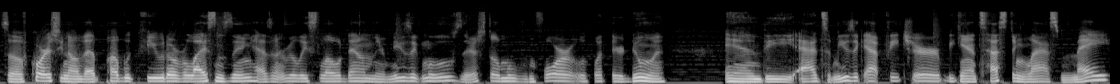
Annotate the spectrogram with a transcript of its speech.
So, of course, you know, that public feud over licensing hasn't really slowed down their music moves. They're still moving forward with what they're doing. And the add to music app feature began testing last May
